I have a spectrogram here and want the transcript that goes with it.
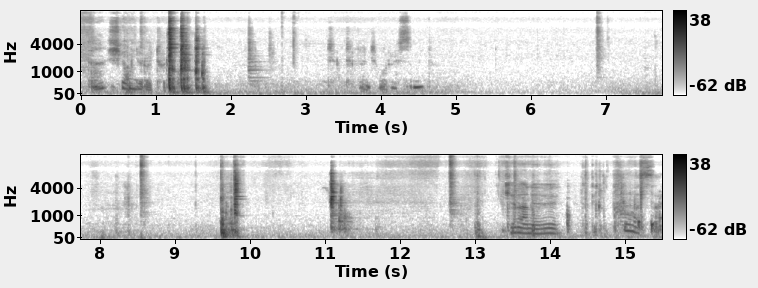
일단 식용유를 두르고 잘 될는지 모르겠습니다. 계란을 이렇게 좀 풀어왔어요.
